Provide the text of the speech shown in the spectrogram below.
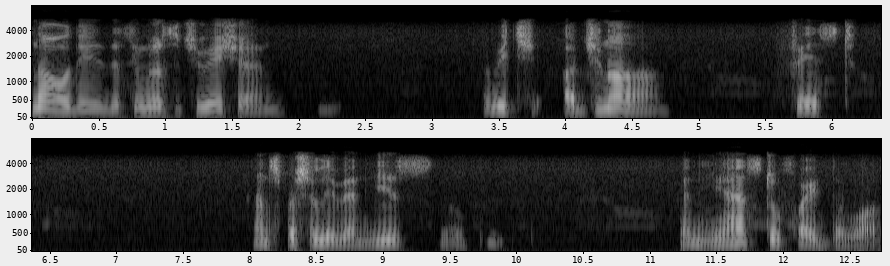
Now, the, the similar situation which Arjuna faced, and especially when he is when he has to fight the war.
